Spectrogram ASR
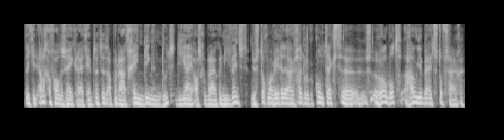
dat je in elk geval de zekerheid hebt dat het apparaat geen dingen doet die jij als gebruiker niet wenst. Dus toch maar weer in de huishoudelijke context, uh, robot, hou je bij het stofzuigen.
